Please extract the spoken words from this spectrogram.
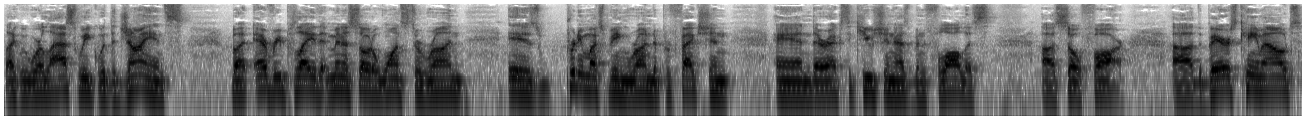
like we were last week with the Giants, but every play that Minnesota wants to run is pretty much being run to perfection, and their execution has been flawless uh, so far. Uh, the Bears came out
